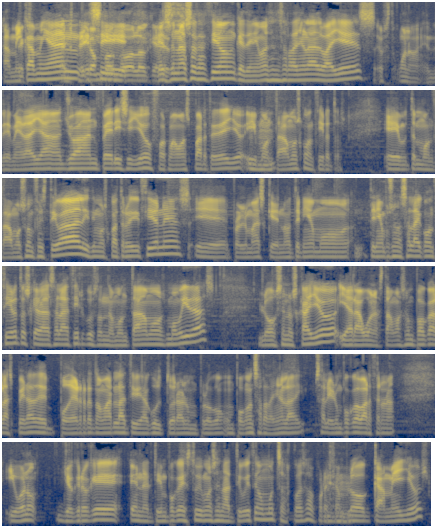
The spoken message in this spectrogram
a- mí Camián explica un sí, poco lo que es, es. una asociación que teníamos en Sardañola del Vallés. Bueno, de medalla Joan Peris y yo formamos parte de ello y montábamos conciertos. Eh, montábamos un festival, hicimos cuatro ediciones. eh, el problema es que no teníamos teníamos una sala de conciertos que era la sala de circus donde montábamos movidas. Luego se nos cayó y ahora bueno estamos un poco a la espera de poder retomar la actividad cultural un poco un poco en Sardañola y salir un poco de Barcelona. Y bueno, yo creo que en el tiempo que estuvimos en activo hicimos muchas cosas. Por ejemplo, Camellos.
